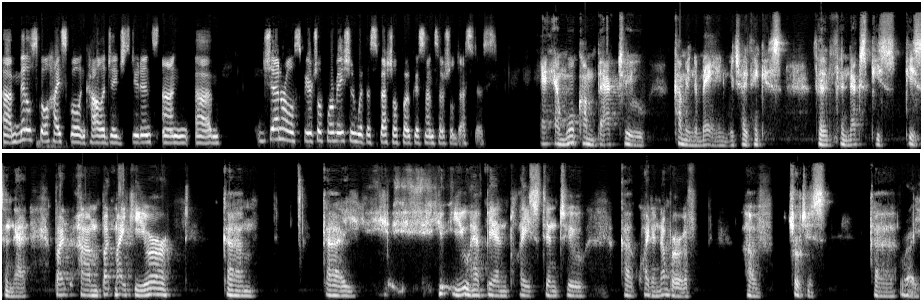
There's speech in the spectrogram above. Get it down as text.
uh, middle school high school and college age students on um, general spiritual formation with a special focus on social justice and we'll come back to coming to Maine, which I think is the, the next piece piece in that. But um, but Mike, you're um, uh, you, you, have been placed into uh, quite a number of of churches. Uh, right.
